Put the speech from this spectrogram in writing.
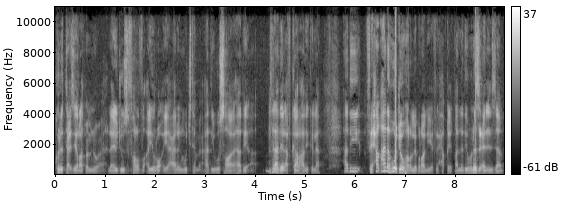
كل التعزيرات ممنوعة. لا يجوز فرض أي رؤية على المجتمع. هذه وصاية هذه مثل هذه الأفكار هذه كلها. هذه في حق هذا هو جوهر الليبرالية في الحقيقة الذي هو نزع الإلزام.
